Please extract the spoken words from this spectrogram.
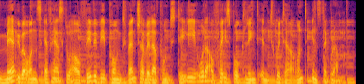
Mehr über uns erfährst du auf www.venturevilla.de oder auf Facebook, LinkedIn, Twitter und Instagram.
